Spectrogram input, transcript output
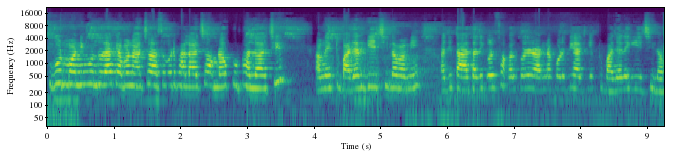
গুড মর্নিং বন্ধুরা, কেমন আছো? আশা করি ভালো আছো, আমরাও খুব ভালো আছি। আমরা একটু বাজার গিয়েছিলাম আমি। আজকে তাড়াতাড়ি করে সকাল করে রান্না করে দিয়ে আজকে একটু বাজারে গিয়েছিলাম।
